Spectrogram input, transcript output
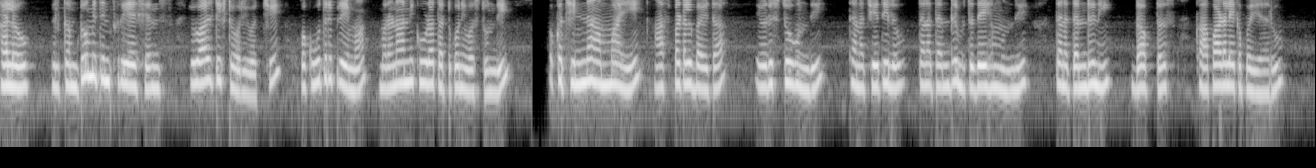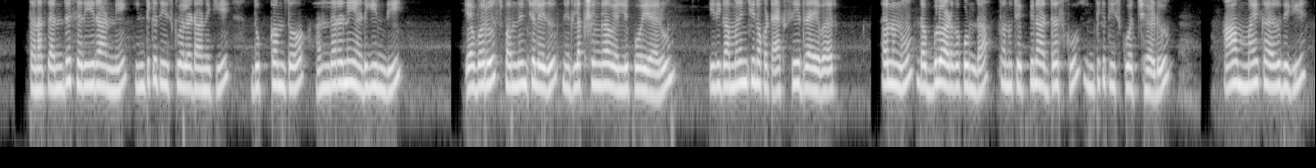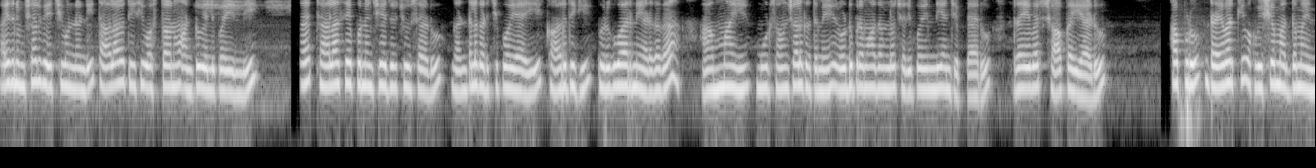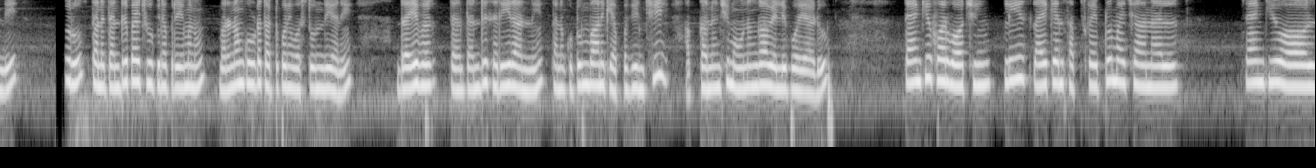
Hello welcome to Mithin's creations. ఇవాల్టి story వచ్చి ఒక కూతురి ప్రేమ మరణాన్ని కూడా తట్టుకొని వస్తుంది. ఒక చిన్న అమ్మాయి హాస్పిటల్ బయట ఏడుస్తూ ఉంది. తన చేతిలో తన తండ్రి మృతదేహం ఉంది. తన తండ్రిని డాక్టర్స్ కాపాడలేకపోయారు. తన తండ్రి శరీరాన్ని ఇంటికి తీసుకువెళ్ళడానికి దుఃఖంతో అందరినీ అడిగింది. ఎవరు స్పందించలేదు నిర్లక్ష్యంగా వెళ్ళిపోయారు. ఇది గమనించిన ఒక టాక్సీ డ్రైవర్ తనను డబ్బులు అడగకుండా తను చెప్పిన అడ్రస్కు ఇంటికి తీసుకువచ్చాడు. ఆ అమ్మాయి కారు దిగి ఐదు నిమిషాలు వేచి ఉండండి తాళాలు తీసి వస్తాను అంటూ వెళ్ళిపోయింది. సార్ చాలాసేపు నుంచి ఎదురు చూశాడు. గంటలు గడిచిపోయాయి. కారు దిగి పొరుగువారిని అడగగా ఆ అమ్మాయి మూడు సంవత్సరాల క్రితమే రోడ్డు ప్రమాదంలో చనిపోయింది అని చెప్పారు. డ్రైవర్ షాక్ అయ్యాడు. అప్పుడు డ్రైవర్కి ఒక విషయం అర్థమైంది. తన తండ్రిపై చూపిన ప్రేమను మరణం కూడా తట్టుకొని వస్తుంది అని డ్రైవర్ తన తండ్రి శరీరాన్ని తన కుటుంబానికి అప్పగించి అక్కడి నుంచి మౌనంగా వెళ్ళిపోయాడు. Thank you for watching please like and subscribe to my channel thank you all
